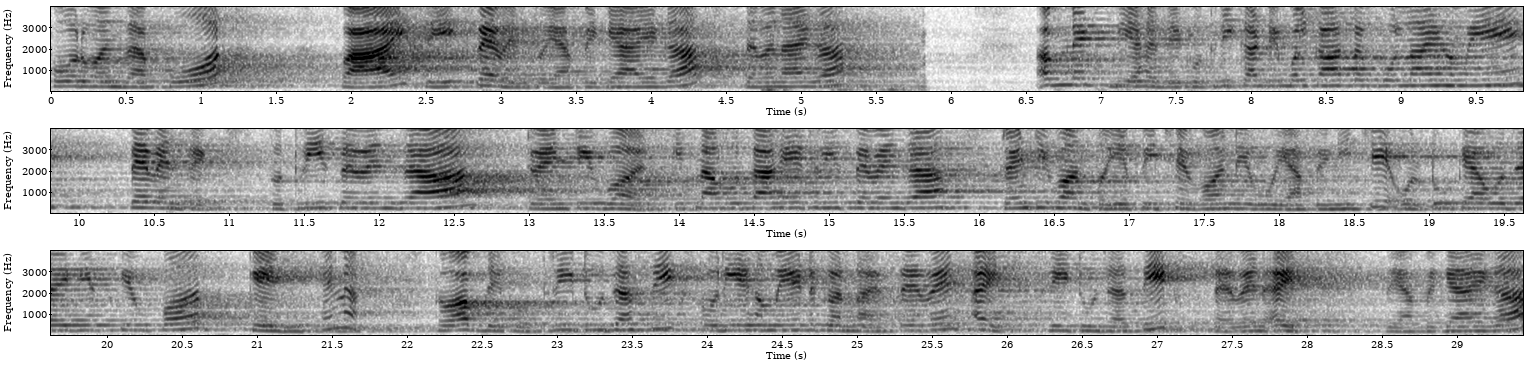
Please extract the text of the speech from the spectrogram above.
फोर, वन जा फोर फाइव सिक्स सेवन तो यहाँ पे क्या आएगा? सेवन आएगा। अब नेक्स्ट दिया है। देखो थ्री का टेबल कहाँ तक बोलना है हमें? सेवन तक। तो थ्री सेवन जा ट्वेंटी वन। कितना होता है थ्री सेवन जा? ट्वेंटी वन तो ये पीछे वन है, वो यहाँ पे नीचे, और टू क्या हो जाएगी इसके ऊपर? केरी, है ना? तो अब देखो, थ्री टू जा सिक्स, और ये हमें ऐड करना है सेवन एट। थ्री टू जा सिक्स, सेवन एट। तो यहाँ पे क्या आएगा?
